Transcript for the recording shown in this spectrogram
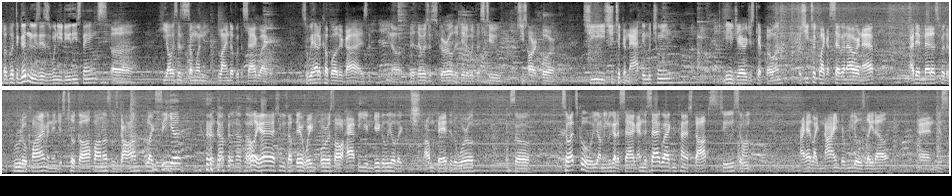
But, but the good news is when you do these things, uh, he always has someone lined up with a sag wagon. So we had a couple other guys that you know. th- There was this girl that did it with us too. She's hardcore. She she took a nap in between. Me and Jared just kept going, but she took like a seven-hour nap. I then met us for the brutal climb, and then just took off on us. Was gone. We're like, see ya. Nap, that Oh yeah, she was up there waiting for us, all happy and giggly. I was like, "Psh, I'm dead to the world. So, so that's cool. I mean, we got a sag, and the sag wagon kind of stops too. So we, I had like nine burritos laid out, and just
